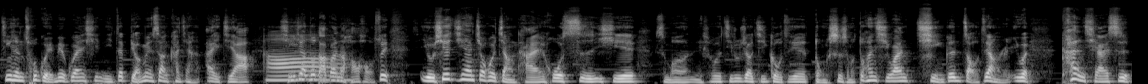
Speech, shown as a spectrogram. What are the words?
精神出轨没有关系，你在表面上看起来很爱家，哦形象都打扮的好好。所以有些现在教会讲台或是一些什么，你说基督教机构这些董事什么，都很喜欢请跟找这样的人，因为看起来是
